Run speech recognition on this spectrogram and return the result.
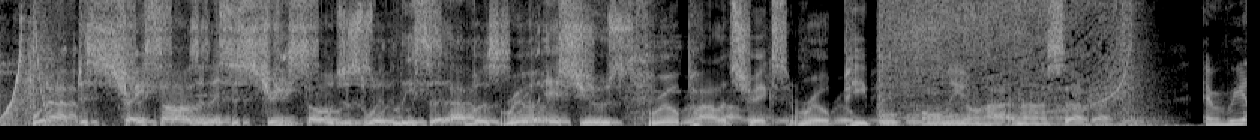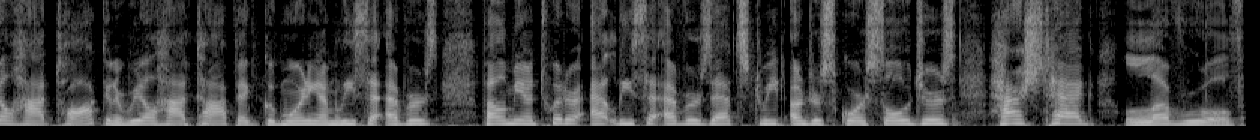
What up? This is Trey Songz, and this is Street Soldiers with Lisa Evers. Real issues, real politics, real people, only on Hot 97 and real hot talk and a real hot topic. Good morning. I'm Lisa Evers. Follow me on Twitter at Lisa Evers at street underscore soldiers. Hashtag love rules.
